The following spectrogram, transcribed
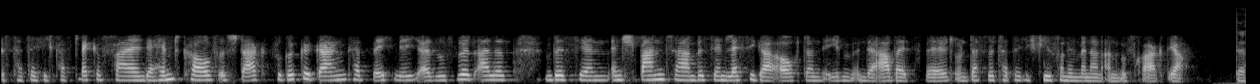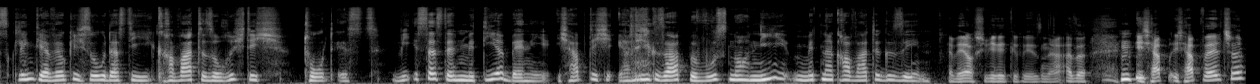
ist tatsächlich fast weggefallen. Der Hemdkauf ist stark zurückgegangen tatsächlich. Also es wird alles ein bisschen entspannter, ein bisschen lässiger auch dann eben in der Arbeitswelt. Und das wird tatsächlich viel von den Männern angefragt, ja. Das klingt ja wirklich so, dass die Krawatte so richtig tot ist. Wie ist das denn mit dir, Benny? Ich habe dich ehrlich gesagt bewusst noch nie mit einer Krawatte gesehen. Wäre auch schwierig gewesen, ja. Also ich habe ich hab welche,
